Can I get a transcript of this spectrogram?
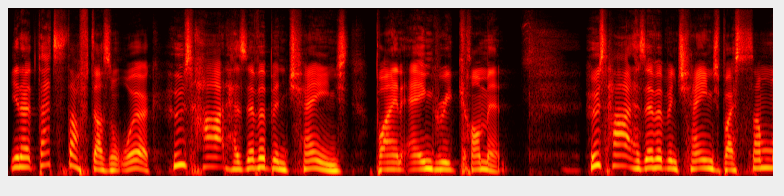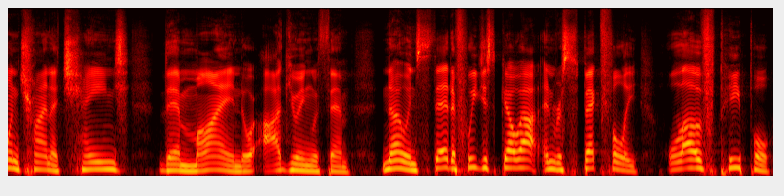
you know, that stuff doesn't work. Whose heart has ever been changed by an angry comment? Whose heart has ever been changed by someone trying to change their mind or arguing with them? No, instead, if we just go out and respectfully love people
